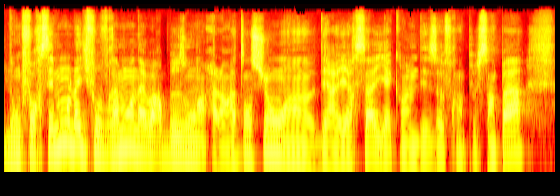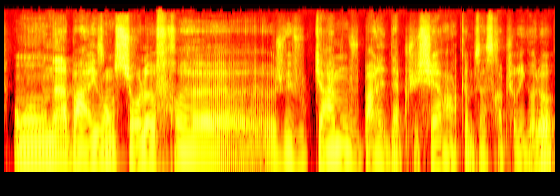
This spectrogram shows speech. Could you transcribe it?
Donc forcément, là, il faut vraiment en avoir besoin. Alors attention, hein, derrière ça, il y a quand même des offres un peu sympas. On a par exemple sur l'offre, euh, je vais vous carrément vous parler de la plus chère, hein, comme ça sera plus rigolo.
